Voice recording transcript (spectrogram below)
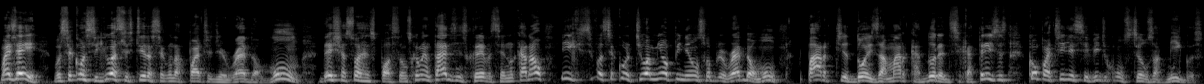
Mas e aí, você conseguiu assistir a segunda parte de Rebel Moon? Deixe a sua resposta nos comentários, inscreva-se no canal e se você curtiu a minha opinião sobre Rebel Moon, parte 2, a marcadora de cicatrizes, compartilhe esse vídeo com seus amigos.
